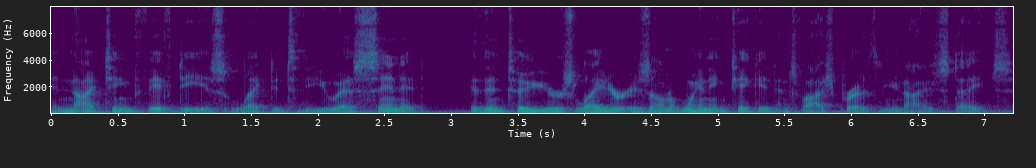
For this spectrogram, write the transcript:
in 1950 is elected to the U.S. Senate, and then two years later is on a winning ticket as Vice President of the United States.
